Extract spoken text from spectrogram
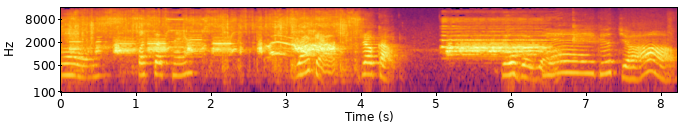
Whoa. What's that name? Rock out. Rock out. Robo. Yay, good job.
